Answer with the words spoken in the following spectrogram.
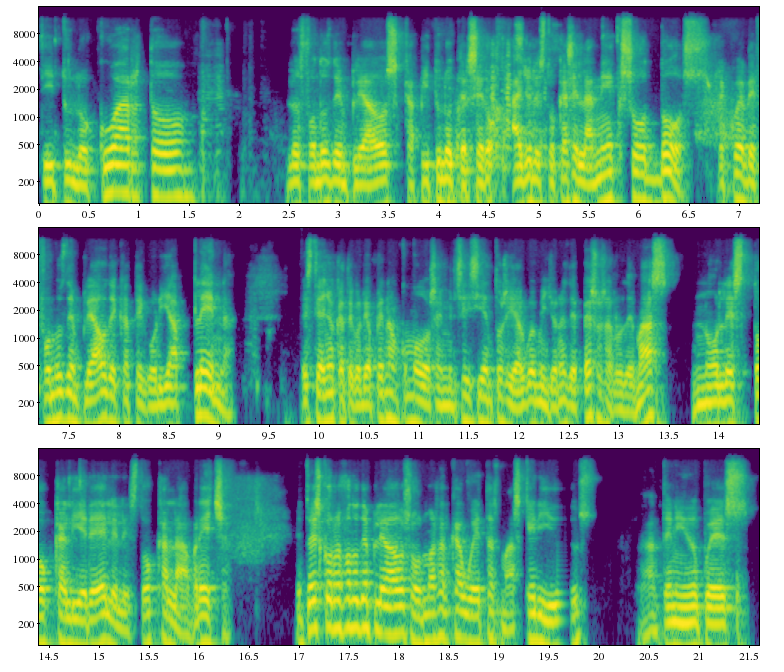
título cuarto, los fondos de empleados, capítulo tercero, a ellos les toca el anexo 2. Recuerde, fondos de empleados de categoría plena. Este año categoría plena son como 12.600 y algo de millones de pesos. A los demás no les toca el IRL, les toca la brecha. Entonces, con los fondos de empleados son más alcahuetas, más queridos. Han tenido pues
